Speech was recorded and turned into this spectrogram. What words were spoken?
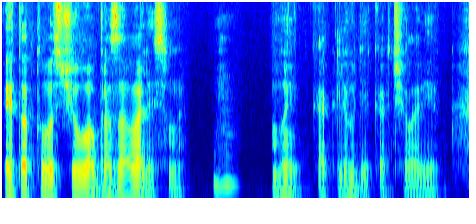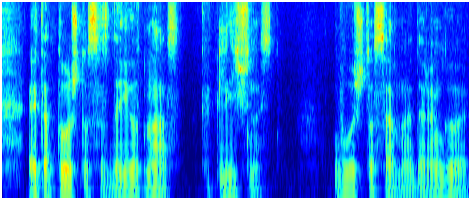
Это то, с чего образовались мы. Мгм. Мы, как люди, как человек. Это то, что создает нас, как личность. Вот что самое дорогое.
